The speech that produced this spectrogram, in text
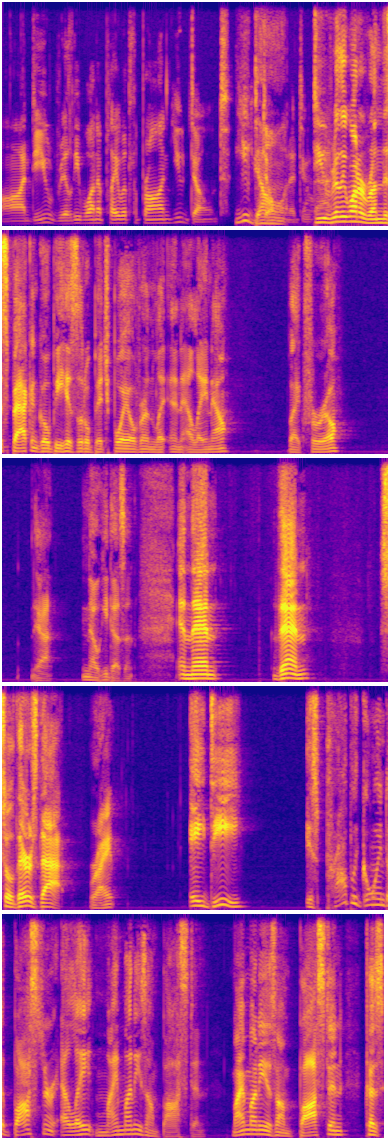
on, do you really want to play with LeBron? You don't. You don't. want to do that. You really want to run this back and go be his little bitch boy over in in LA now? Like for real? Yeah. No, he doesn't. And then then so there's that, right? AD is probably going to Boston or LA. My money's on Boston. My money is on Boston because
